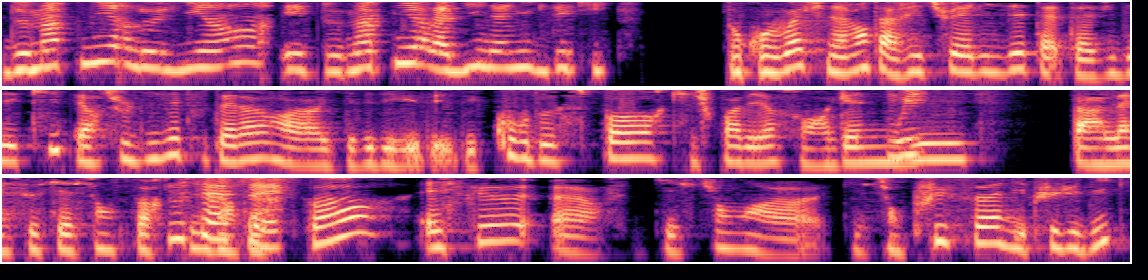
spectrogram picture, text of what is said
de maintenir le lien et de maintenir la dynamique d'équipe. Donc on le voit finalement, tu as ritualisé ta, ta vie d'équipe. Alors tu le disais tout à l'heure, euh, il y avait des, des, des, cours de sport qui, je crois d'ailleurs, sont organisés par l'association sportive Intersport. Est-ce que, alors c'est une question, euh, question plus fun et plus ludique,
